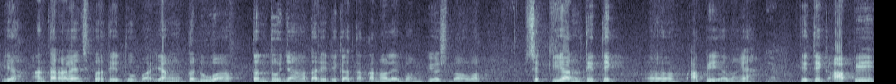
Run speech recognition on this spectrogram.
Ya, antara lain seperti itu, Mbak. Yang kedua, tentunya tadi dikatakan oleh Bang Pius bahwa sekian titik eh, api ya, Bang ya. Titik api.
